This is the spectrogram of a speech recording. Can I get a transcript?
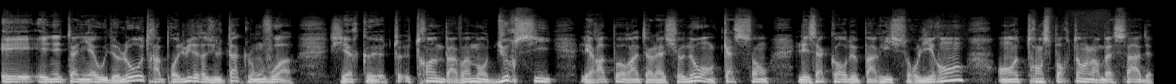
et, et Netanyahou de l'autre a produit le résultat que l'on voit. C'est-à-dire que Trump a vraiment durci les rapports internationaux en cassant les accords de Paris sur l'Iran, en transportant l'ambassade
